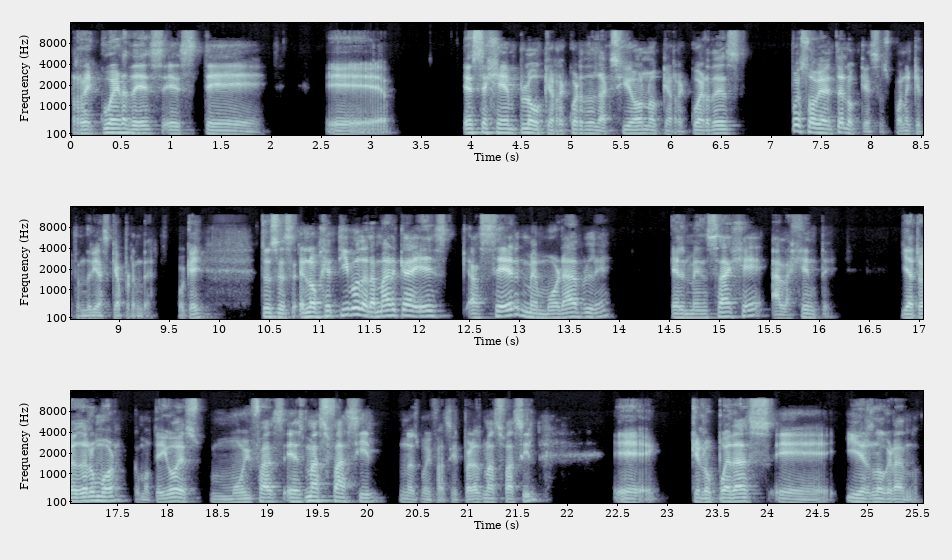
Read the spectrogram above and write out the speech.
recuerdes este, eh, este ejemplo o que recuerdes la acción o que recuerdes, pues obviamente lo que se supone que tendrías que aprender, ¿ok? Entonces, el objetivo de la marca es hacer memorable el mensaje a la gente. Y a través del humor, como te digo, es muy fácil, es más fácil, no es muy fácil, pero es más fácil eh, que lo puedas eh, ir logrando.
